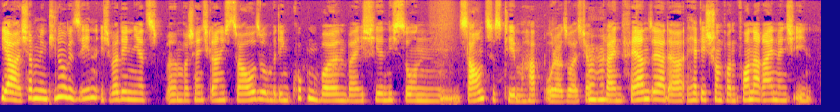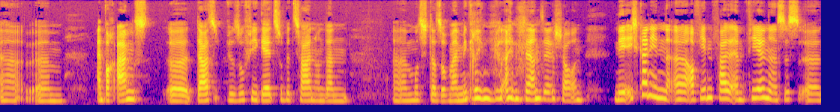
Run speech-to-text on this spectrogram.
Ja, ich habe ihn im Kino gesehen. Ich war den jetzt ähm, wahrscheinlich gar nicht zu Hause unbedingt gucken wollen, weil ich hier nicht so ein Soundsystem habe oder so. Also ich habe mhm. einen kleinen Fernseher, da hätte ich schon von vornherein, wenn ich ihn äh, ähm, einfach Angst, äh, dafür so viel Geld zu bezahlen und dann äh, muss ich das auf meinem mickrigen kleinen Fernseher schauen. Nee, ich kann ihn äh, auf jeden Fall empfehlen. Es ist äh,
